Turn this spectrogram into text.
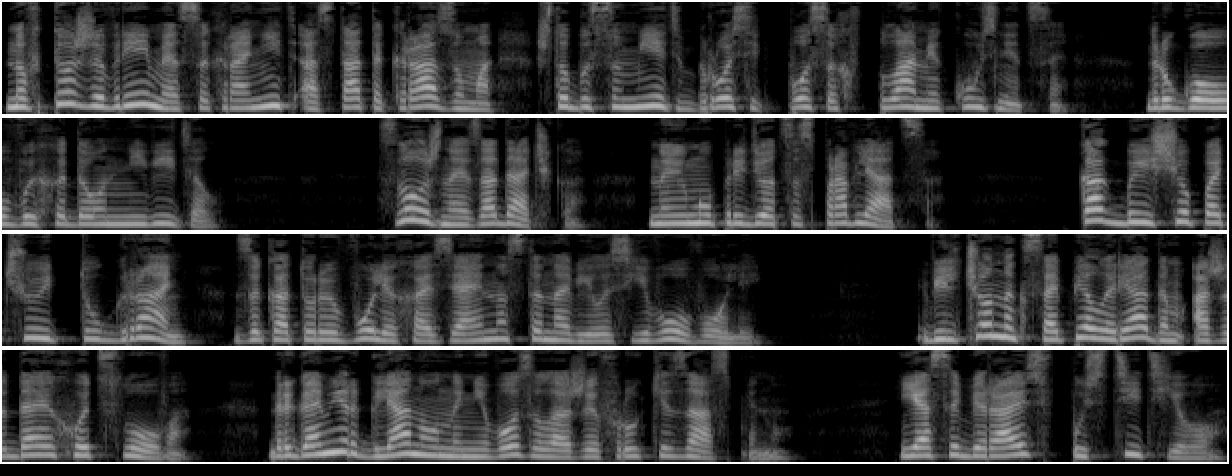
но в то же время сохранить остаток разума, чтобы суметь бросить посох в пламя кузницы. Другого выхода он не видел. Сложная задачка, но ему придется справляться. Как бы еще почуять ту грань, за которой воля хозяина становилась его волей? Вельчонок сопел рядом, ожидая хоть слова. Драгомир глянул на него, заложив руки за спину. «Я собираюсь впустить его».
